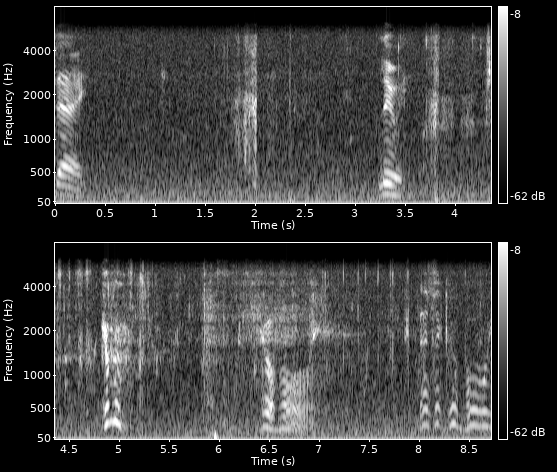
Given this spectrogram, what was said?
day. Louie. Come on. Good boy. That's a good boy.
